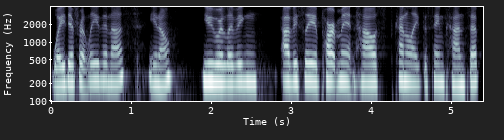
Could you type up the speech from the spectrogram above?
way differently than us. You know, you were living obviously apartment, house, it's kind of like the same concept.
